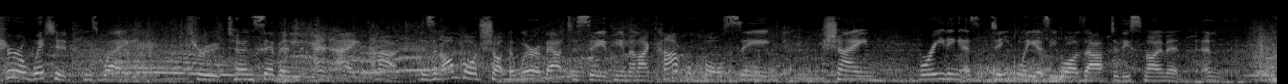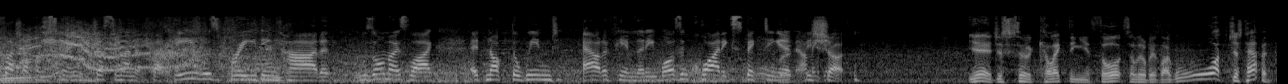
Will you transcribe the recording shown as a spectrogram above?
pirouetted his way through turn seven and eight. And I, there's an onboard shot that we're about to see of him, and I can't recall seeing Shane breathing as deeply as he was after this moment. And it'll flash up on screen in just a moment, but he was breathing hard. It was almost like it knocked the wind out of him, that he wasn't quite expecting it, this shot. Yeah, just sort of collecting your thoughts a little bit, like, what just happened?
